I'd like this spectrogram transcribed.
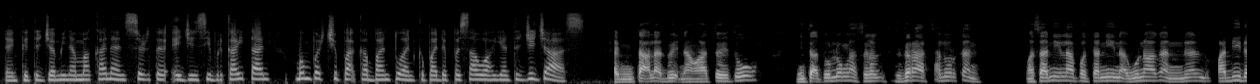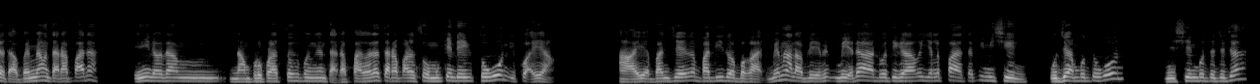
dan Keterjaminan Makanan serta agensi berkaitan mempercepatkan bantuan kepada pesawah yang terjejas. Saya minta lah duit 600 itu, minta tolonglah segera salurkan. Masa ni lah petani nak gunakan, dan padi dah tak, memang tak dapat dah. Ini dalam 60% pun tak dapat. Kalau tak dapat langsung, mungkin dia turun ikut ayak. Ha, ayak banjir kan padi tu berat. Memang nak boleh ambil dah 2-3 hari yang lepas. Tapi mesin, hujan pun turun, mesin pun terjejas.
